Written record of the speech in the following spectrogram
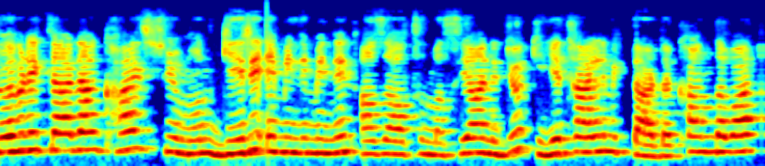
Böbreklerden kalsiyumun geri emiliminin azaltılması yani diyor ki yeterli miktarda kanda var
